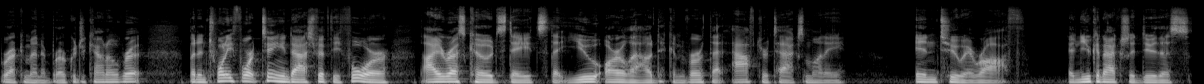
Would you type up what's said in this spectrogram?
recommend a brokerage account over it. But in 2014 54, the IRS code states that you are allowed to convert that after tax money into a Roth. And you can actually do this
